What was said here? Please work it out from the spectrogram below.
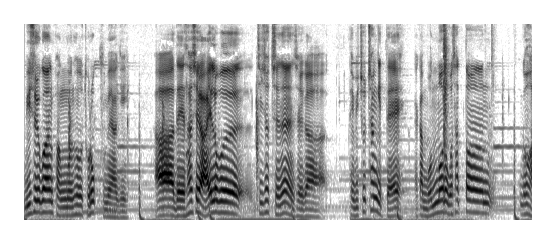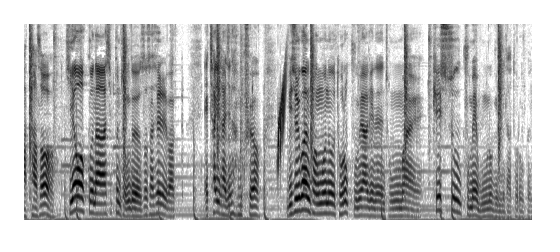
미술관 방문 후 도록 구매하기 아 네. 사실 아이러브 티셔츠는 제가 데뷔 초창기 때 약간 못 모르고 샀던 것 같아서 귀여웠구나 싶은 정도여서 사실 막 애착이 가진 않고요. 미술관 방문 후 도록 구매하기는 정말 필수 구매 목록입니다 도록은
